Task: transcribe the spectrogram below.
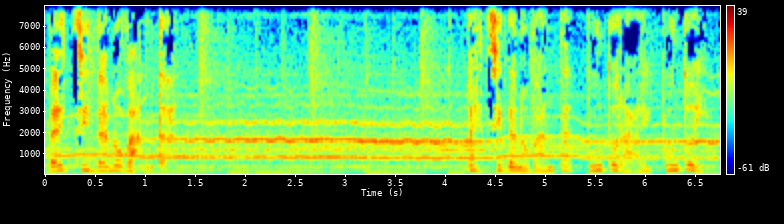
Pezzi da 90. Pezzi da 90.rai.it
